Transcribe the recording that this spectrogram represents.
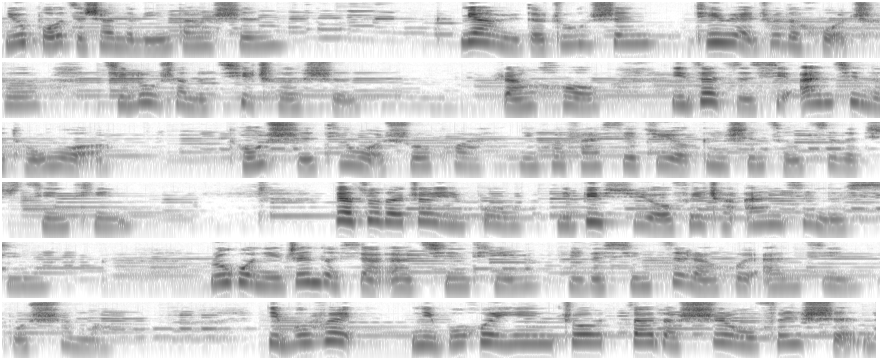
牛脖子上的铃铛声。庙宇的钟声，听远处的火车及路上的汽车声，然后你再仔细安静的同我，同时听我说话，你会发现具有更深层次的倾听。要做到这一步，你必须有非常安静的心。如果你真的想要倾听，你的心自然会安静，不是吗？你不会，你不会因周遭的事物分神，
